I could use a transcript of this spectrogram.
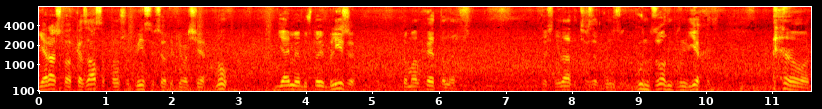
я рад, что отказался, потому что Квинси все-таки вообще, ну, я имею в виду, что и ближе до Манхэттена. То есть не надо через этот гунз- гунзон, блин, ехать. Вот.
